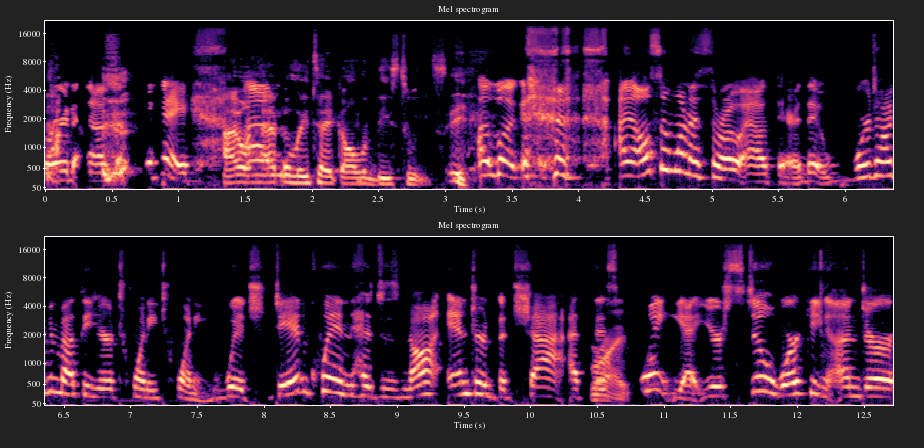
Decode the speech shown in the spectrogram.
word of the day. I will um, happily take all of these tweets. uh, look, I also want to throw out there that we're talking about the year 2020, which Dan Quinn has does not entered the chat at this right. point yet. You're still working under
